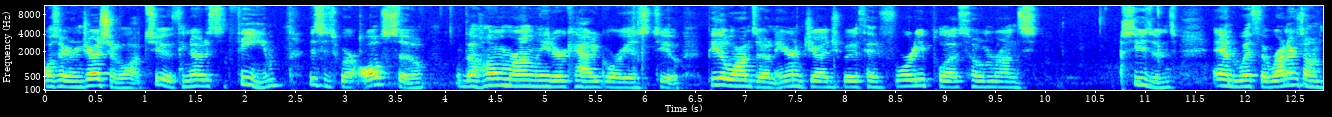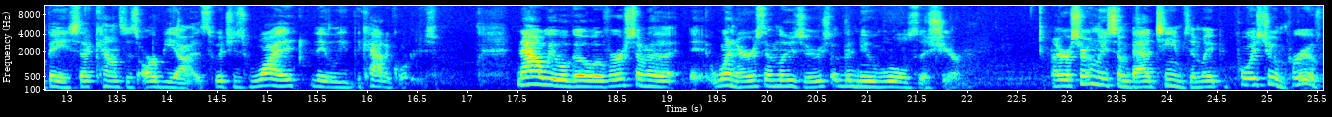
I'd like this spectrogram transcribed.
Also, Aaron Judge had a lot too. If you notice the theme, this is where also the home run leader category is too. Pete Alonso and Aaron Judge both had 40 plus home runs seasons, and with the runners on base, that counts as RBIs, which is why they lead the categories. Now we will go over some of the winners and losers of the new rules this year. There are certainly some bad teams that might be poised to improve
